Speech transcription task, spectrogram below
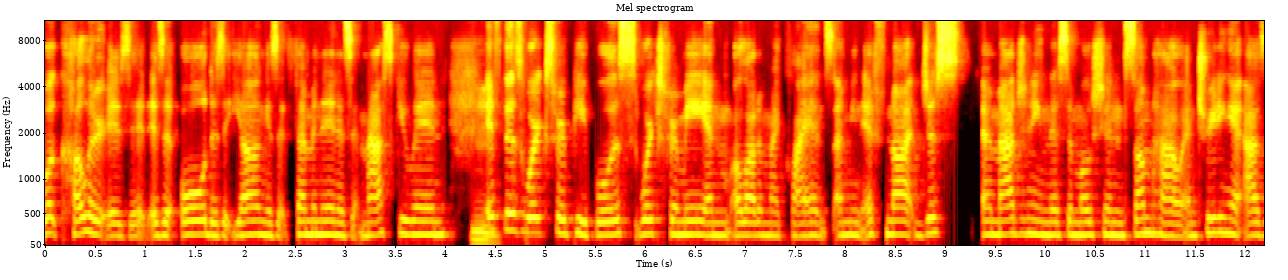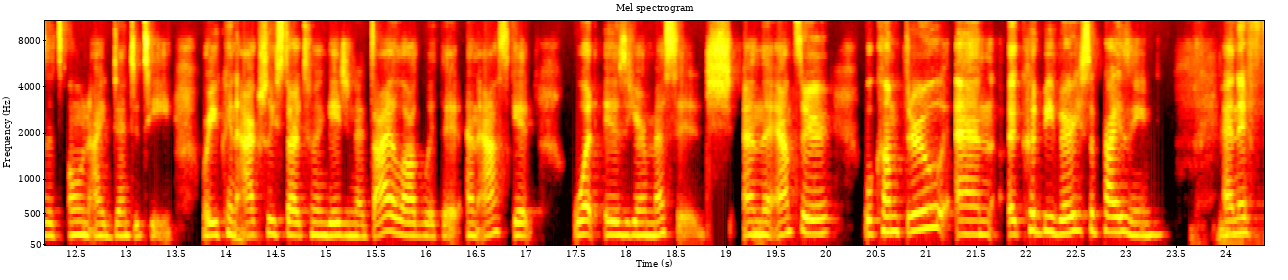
what color is it? Is it old? Is it young? Is it feminine? Is it masculine? Mm. if this works for people this works for me and a lot of my clients i mean if not just imagining this emotion somehow and treating it as its own identity where you can Mm. actually start to engage in a dialogue with it and ask it what is your message? And the mm-hmm. answer will come through and it could be very surprising. And mm-hmm. if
